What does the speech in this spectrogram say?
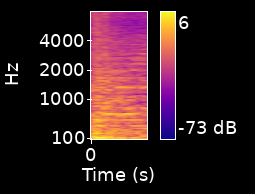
you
